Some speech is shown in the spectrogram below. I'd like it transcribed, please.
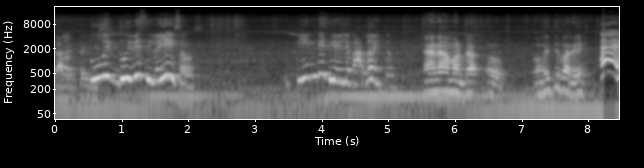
তাল কয় তুই দুই বিসি লই আইছস তিন বিসি হইলে ভালো হইতো। হ্যাঁ না আমারটা ও হইতে পারে। এই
